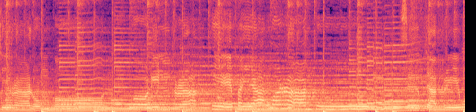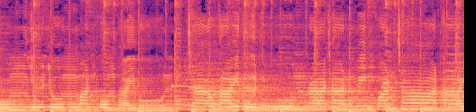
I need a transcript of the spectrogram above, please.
ชิราลงกรณ์บดินทระเทพยาวรางคูสืบจากกรีวงยืนยงมั่นคงไพบูรณ์ชาวไทยเถิดทูลราชันมิ่งขวัญชาไทย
